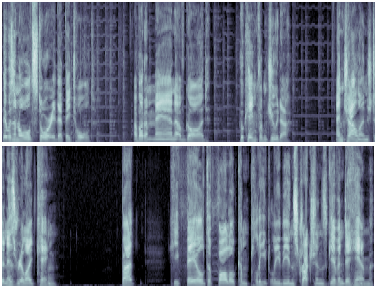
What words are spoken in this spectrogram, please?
There was an old story that they told about a man of God who came from Judah and challenged an Israelite king. But he failed to follow completely the instructions given to him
